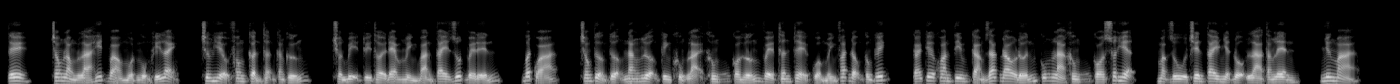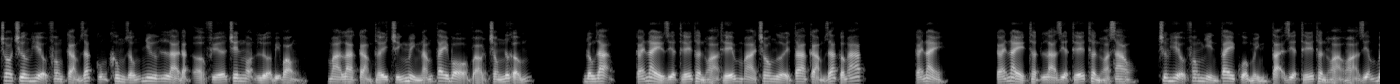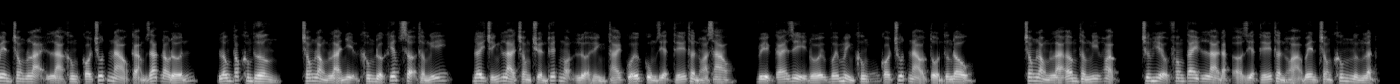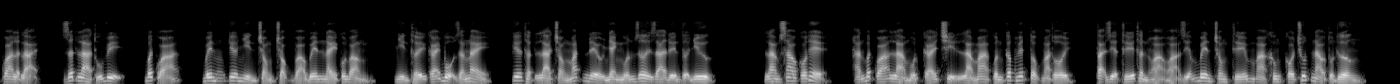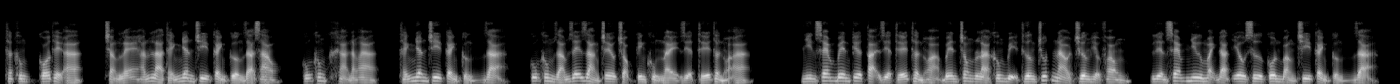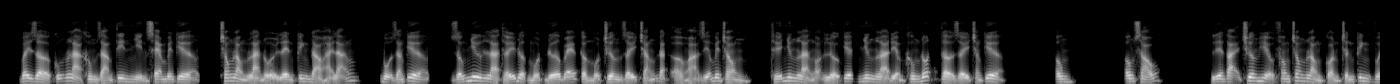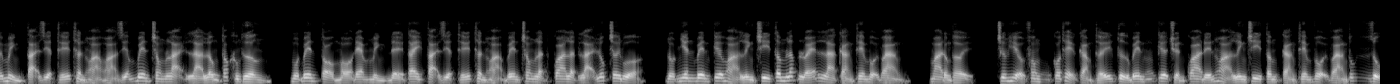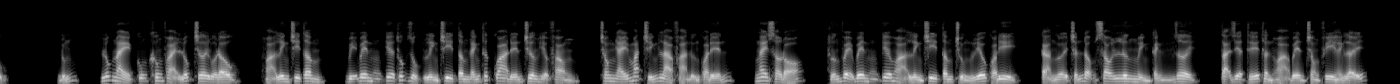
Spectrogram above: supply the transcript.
T, trong lòng là hít vào một ngụm khí lạnh, trương hiệu phong cẩn thận căng cứng, chuẩn bị tùy thời đem mình bàn tay rút về đến, bất quá, trong tưởng tượng năng lượng kinh khủng lại không có hướng về thân thể của mình phát động công kích, cái kia khoan tim cảm giác đau đớn cũng là không có xuất hiện, mặc dù trên tay nhiệt độ là tăng lên, nhưng mà, cho trương hiệu phong cảm giác cũng không giống như là đặt ở phía trên ngọn lửa bị bỏng, mà là cảm thấy chính mình nắm tay bỏ vào trong nước ấm. Đồng dạng, cái này diệt thế thần hỏa thế mà cho người ta cảm giác ấm áp. Cái này cái này thật là diệt thế thần hỏa sao? Trương hiệu phong nhìn tay của mình tại diệt thế thần hỏa hỏa diễm bên trong lại là không có chút nào cảm giác đau đớn, lông tóc không thương, trong lòng là nhịn không được khiếp sợ thầm nghĩ, đây chính là trong truyền thuyết ngọn lửa hình thái cuối cùng diệt thế thần hỏa sao? Vì cái gì đối với mình không có chút nào tổn thương đâu? Trong lòng là âm thầm nghĩ hoặc, trương hiệu phong tay là đặt ở diệt thế thần hỏa bên trong không ngừng lật qua lật lại, rất là thú vị, bất quá, bên kia nhìn chòng chọc vào bên này côn bằng, nhìn thấy cái bộ dáng này, kia thật là trong mắt đều nhanh muốn rơi ra đến tựa như. Làm sao có thể, hắn bất quá là một cái chỉ là ma quân cấp huyết tộc mà thôi tại diệt thế thần hỏa hỏa diễm bên trong thế mà không có chút nào tổn thương, thật không có thể à chẳng lẽ hắn là thánh nhân chi cảnh cường giả sao? Cũng không khả năng à thánh nhân chi cảnh cường giả, cũng không dám dễ dàng t r e o chọc kinh khủng này diệt thế thần hỏa à. nhìn xem bên kia tại diệt thế thần hỏa bên trong là không bị thương chút nào trương hiệu phong, liền xem như mạnh đạt yêu sư côn bằng chi cảnh cường giả, bây giờ cũng là không dám tin nhìn xem bên kia, trong lòng là nổi lên kinh đảo hải lãng, bộ dáng kia, giống như là thấy được một đứa bé cầm một chương giấy trắng đặt ở hỏa diễm bên trong, thế nhưng là ngọn lửa kia nhưng là điểm không đốt tờ giấy trắng kia. Ông ông sáu liền tại trương hiệu phong trong lòng còn chấn kinh với mình tại diệt thế thần hỏa hỏa diễm bên trong lại là lông tóc không thương, một bên tò mò đem mình để tay tại diệt thế thần hỏa bên trong lật qua lật lại lúc chơi đùa, đột nhiên bên kia hỏa linh chi tâm lấp lóe là càng thêm vội vàng, mà đồng thời, trương hiệu phong có thể cảm thấy từ bên kia chuyển qua đến hỏa linh chi tâm càng thêm vội vàng thúc giục. Đúng, lúc này cũng không phải lúc chơi đùa đâu, hỏa linh chi tâm bị bên kia thúc giục linh chi tâm đánh thức qua đến trương hiệu phong, trong nháy mắt chính là phản ứng qua đến, ngay sau đó, hướng về bên kia hỏa linh chi tâm trùng liễu quá đi, cả người chấn động sau lưng mình cánh rơi, tại diệt thế thần hỏa bên trong phi hành lấy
